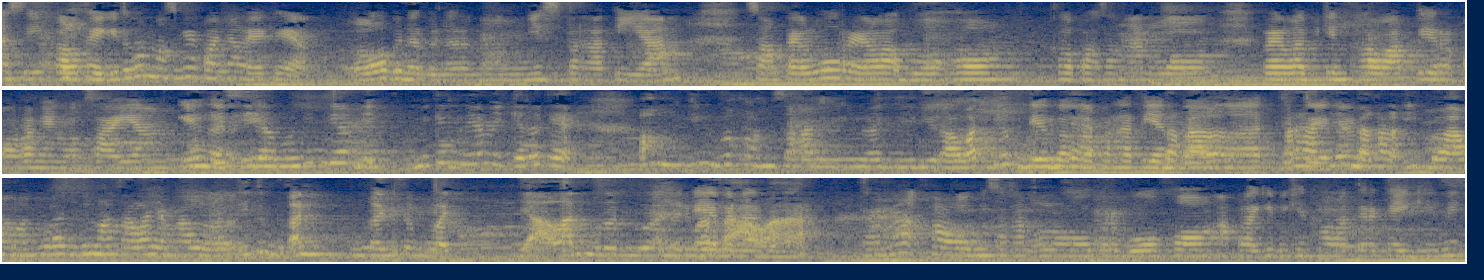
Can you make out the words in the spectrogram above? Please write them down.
nggak sih? Kalau kayak gitu kan maksudnya konyol ya kayak lo bener-bener ngemis perhatian sampai lo rela bohong ke pasangan lo, rela bikin khawatir orang yang lo sayang. Iya nggak sih? iya mungkin dia mungkin dia mikirnya kayak oh mungkin gua kalau misalkan lagi dirawat dia dia bakal kayak perhatian bakal banget gitu ya perhatian kan bakal iba sama gua jadi masalah yang lalu itu bukan bukan sebuah jalan menurut gua dari iya masalah benar-benar karena kalau misalkan lo berbohong apalagi bikin khawatir kayak gini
